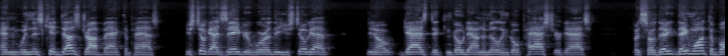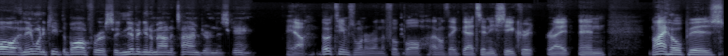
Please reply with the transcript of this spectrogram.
and when this kid does drop back to pass, you still got Xavier Worthy. You still got, you know, guys that can go down the middle and go past your guys. But so they they want the ball and they want to keep the ball for a significant amount of time during this game. Yeah, both teams want to run the football. I don't think that's any secret, right? And my hope is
